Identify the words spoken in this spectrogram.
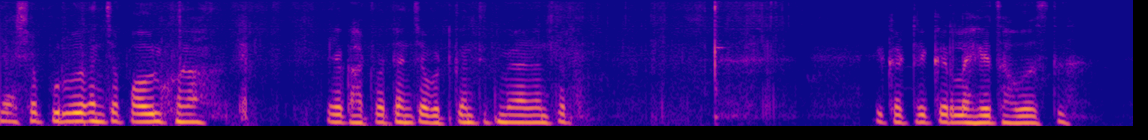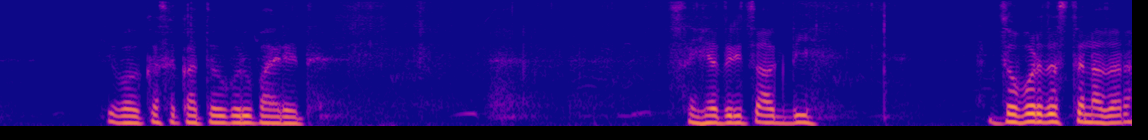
या अशा पूर्वजांच्या पाऊलखुणा या घाटवाट्यांच्या भटकंतीत मिळाल्यानंतर एका ट्रेकरला हेच हवं असतं. हे बघ कसं कातव करू पायरेत सह्याद्रीचा अगदी जबरदस्त नजारा.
